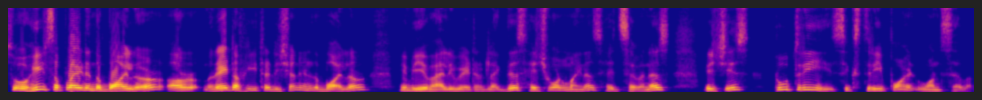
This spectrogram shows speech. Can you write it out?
So, heat supplied in the boiler or rate of heat addition in the boiler may be evaluated like this H1 minus H7S which is 2363.17.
